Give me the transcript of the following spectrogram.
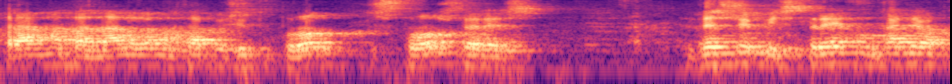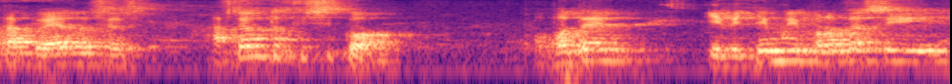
πράγματα ανάλογα με αυτά που εσύ του τους πρόσφερες, δεν σου επιστρέφουν κάτι από αυτά που έδωσες. Αυτό είναι το φυσικό. Οπότε η δική μου η πρόταση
